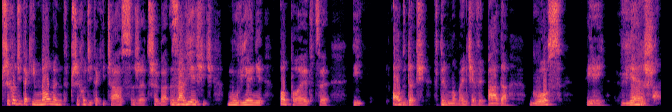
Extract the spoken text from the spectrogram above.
przychodzi taki moment, przychodzi taki czas, że trzeba zawiesić mówienie o poetce i oddać w tym momencie wypada głos jej wierszom.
